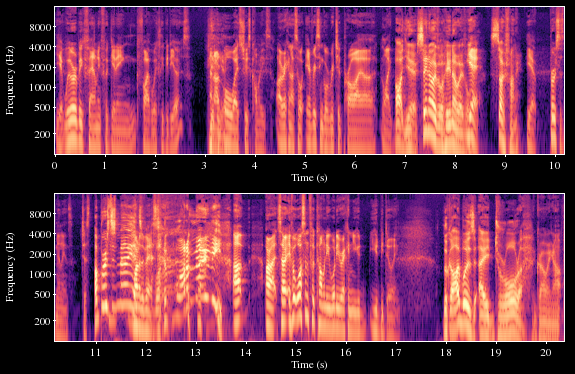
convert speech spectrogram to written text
Yeah, we were a big family for getting five weekly videos. And Yeah, I'd yeah. always choose comedies. I reckon I saw every single Richard Pryor, like, Oh yeah, see no evil, hear no evil. yeah, so funny. yeah, Brewster's Millions. Just, Oh, Brewster's Millions, One of the best. What a, what a movie! uh, all right. So if it wasn't for comedy, what do you reckon you'd you'd be doing? Look, I was a drawer growing up,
